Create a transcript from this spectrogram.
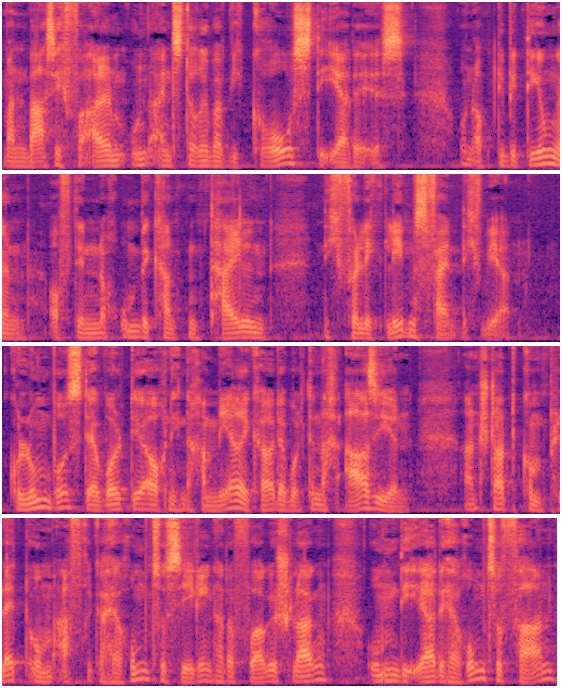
Man war sich vor allem uneins darüber, wie groß die Erde ist und ob die Bedingungen auf den noch unbekannten Teilen nicht völlig lebensfeindlich wären. Kolumbus, der wollte ja auch nicht nach Amerika, der wollte nach Asien. Anstatt komplett um Afrika herumzusegeln, hat er vorgeschlagen, um die Erde herumzufahren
